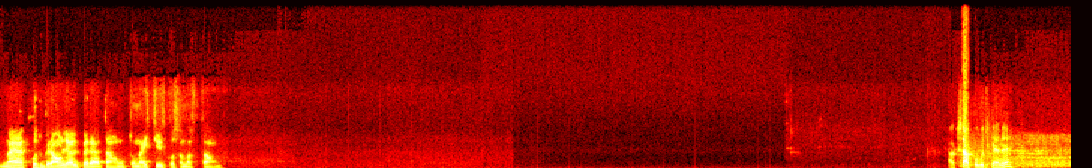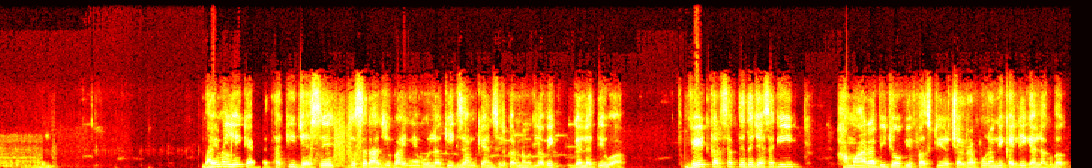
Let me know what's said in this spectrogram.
मैं खुद ग्राउंड लेवल पे रहता हूँ तो मैं इस चीज़ को समझता हूँ। अक्षय आपको कुछ कहना है? भाई मैं ये कह रहा था कि जैसे जैसे राजीव भाई ने बोला कि एग्ज़ाम कैंसिल करना मतलब एक गलती हुआ। वेट कर सकते थे जैसा कि हमारा भी जो अभी फ़र्स्ट ईयर चल रहा है, पूरा निकल ही गया लगभग।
